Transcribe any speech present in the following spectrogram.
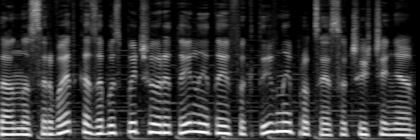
Дана серветка забезпечує ретельний та ефективний процес очищення.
